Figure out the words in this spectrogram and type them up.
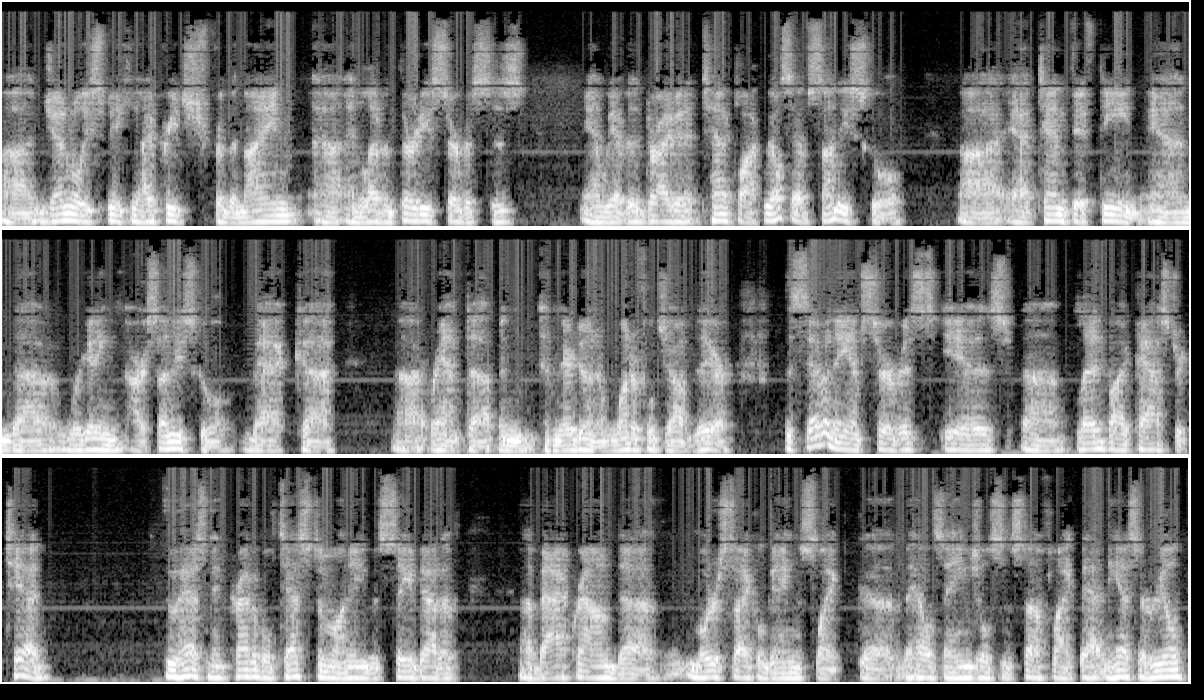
Uh, generally speaking, I preach for the 9 uh, and 11.30 services, and we have the drive-in at 10 o'clock. We also have Sunday school uh, at 10:15, and uh, we're getting our Sunday school back uh, uh, ramped up, and, and, they're doing a wonderful job there. The 7 a.m. service is uh, led by Pastor Ted, who has an incredible testimony. He was saved out of a background motorcycle gangs like the Hells Angels and stuff like that, and he has a real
